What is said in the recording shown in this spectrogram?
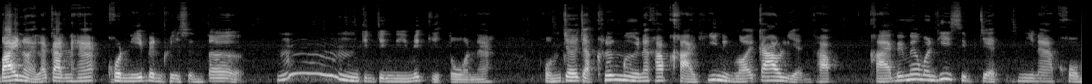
ใบหน่อยแล้วกันนะฮะ คนนี้เป็นพรีเซนเตอร์อจริงๆมีไม่กี่ตัวนะ ผมเจอจากเครื่องมือนะครับ ขายที่ 109 เหรียญครับ ขายไปเมื่อวันที่ 17 มีนาคม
